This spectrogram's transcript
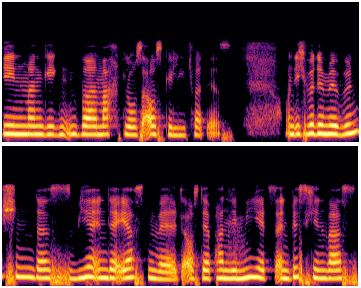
denen man gegenüber machtlos ausgeliefert ist. Und ich würde mir wünschen, dass wir in der ersten Welt aus der Pandemie jetzt ein bisschen was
